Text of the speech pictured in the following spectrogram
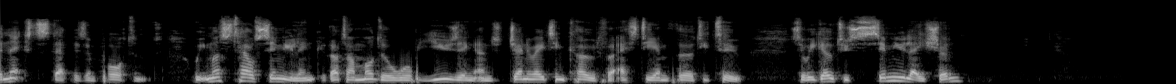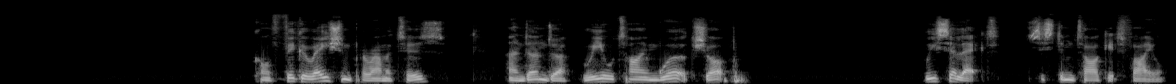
The next step is important. We must tell Simulink that our model will be using and generating code for STM32. So we go to Simulation, Configuration Parameters, and under Real-Time Workshop, we select System Target File.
